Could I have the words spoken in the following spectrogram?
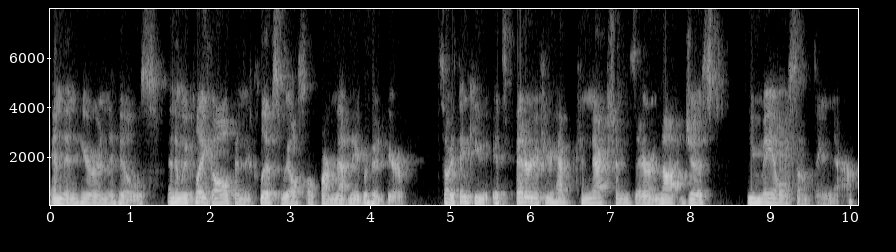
and then here in the hills. And then we play golf in the cliffs. We also farm that neighborhood here. So I think you it's better if you have connections there and not just you mail something there.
